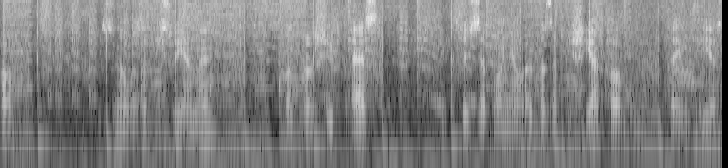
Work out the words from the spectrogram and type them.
O. I znowu zapisujemy. Ctrl Shift S. Jak ktoś zapomniał, albo zapisz jako. Tutaj jest.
